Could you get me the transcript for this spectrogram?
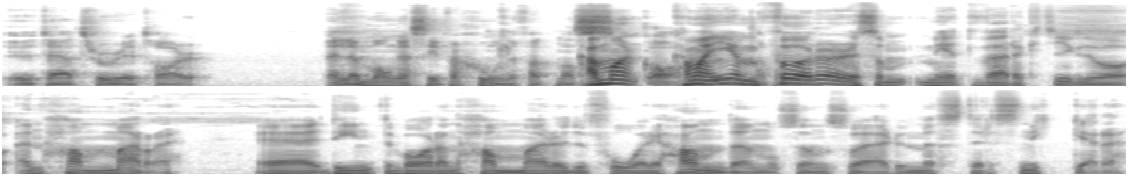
Utan jag tror det tar, eller många situationer för att man Kan man, ska kan man jämföra det som med ett verktyg då, en hammare? Eh, det är inte bara en hammare du får i handen och sen så är du mästersnickare.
